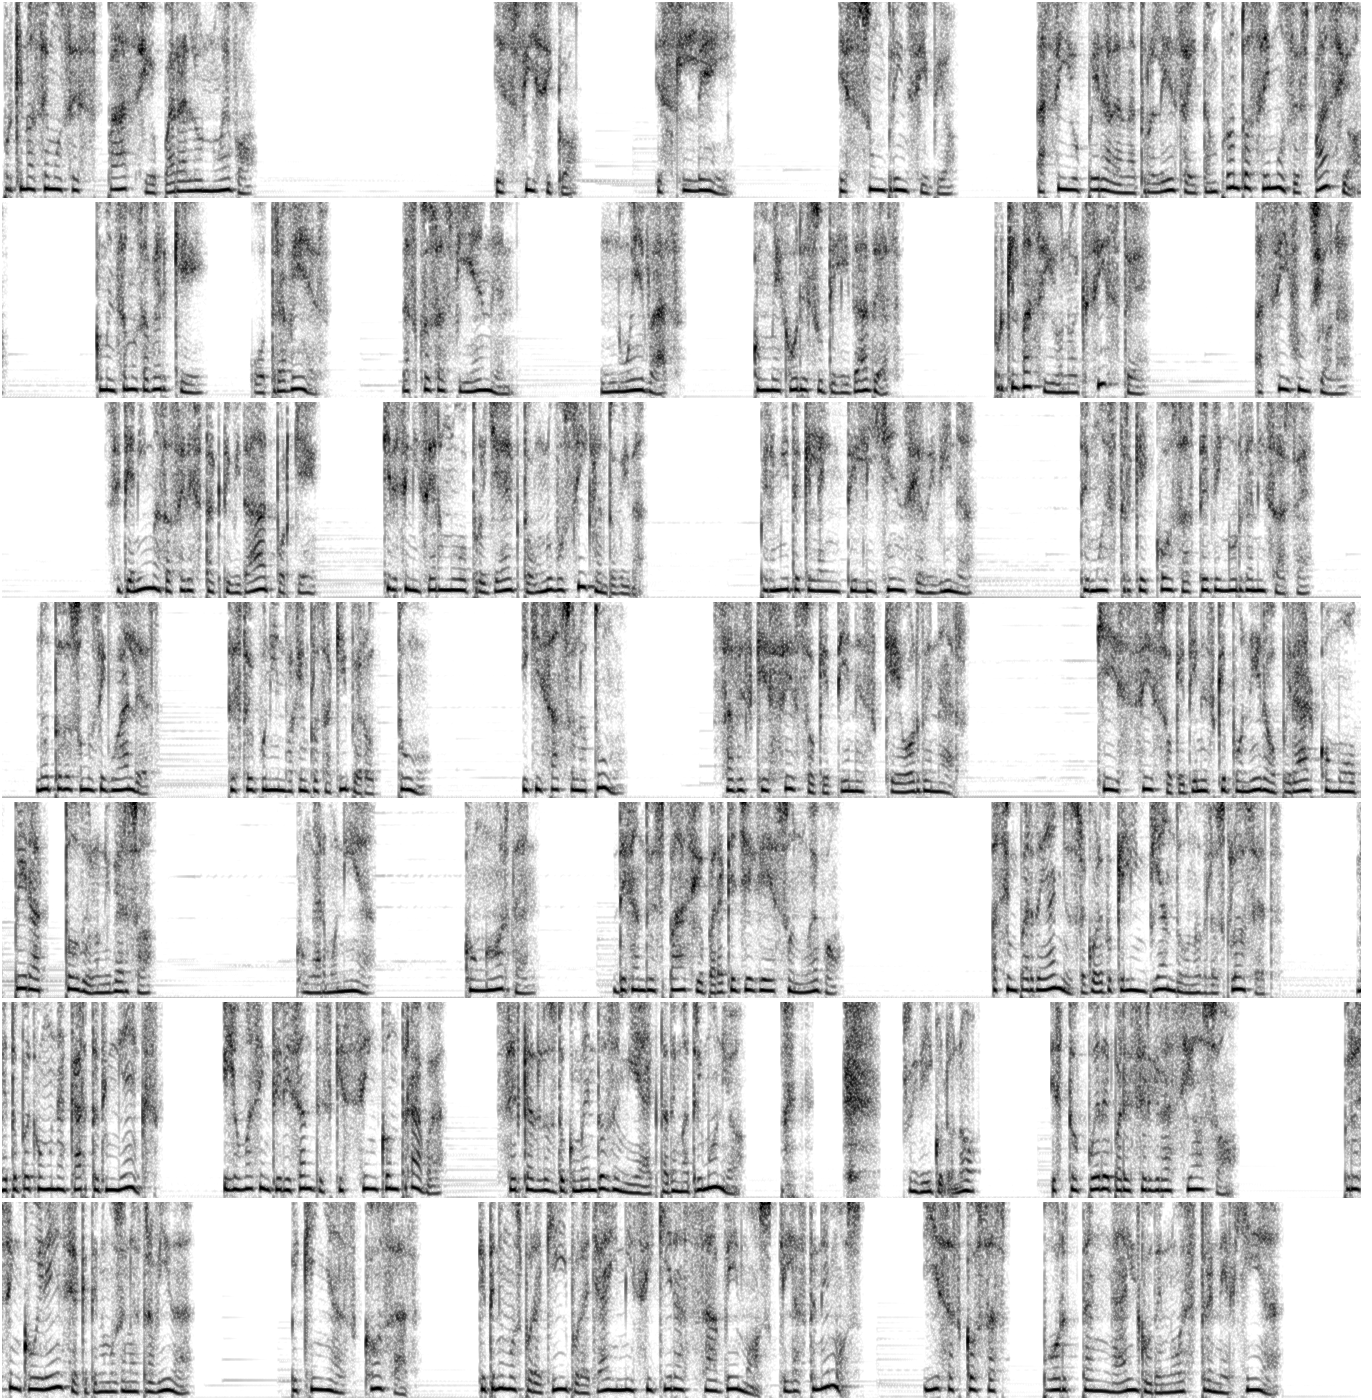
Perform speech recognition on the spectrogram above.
porque no hacemos espacio para lo nuevo. Es físico, es ley, es un principio. Así opera la naturaleza y tan pronto hacemos espacio, comenzamos a ver que, otra vez, las cosas vienen, nuevas, con mejores utilidades, porque el vacío no existe. Así funciona. Si te animas a hacer esta actividad porque quieres iniciar un nuevo proyecto, un nuevo ciclo en tu vida, permite que la inteligencia divina te muestre qué cosas deben organizarse. No todos somos iguales. Te estoy poniendo ejemplos aquí, pero tú, y quizás solo tú, sabes qué es eso que tienes que ordenar. ¿Qué es eso que tienes que poner a operar como opera todo el universo? Con armonía, con orden, dejando espacio para que llegue eso nuevo. Hace un par de años recuerdo que limpiando uno de los closets, me topé con una carta de un ex y lo más interesante es que se encontraba cerca de los documentos de mi acta de matrimonio. Ridículo, ¿no? Esto puede parecer gracioso, pero es incoherencia que tenemos en nuestra vida. Pequeñas cosas que tenemos por aquí y por allá y ni siquiera sabemos que las tenemos. Y esas cosas portan algo de nuestra energía,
